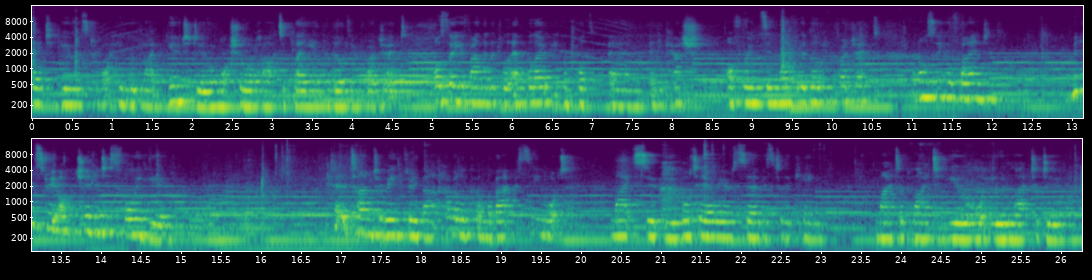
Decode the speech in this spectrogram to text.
As to what He would like you to do and what's your part to play in the building project. Also, you find the little envelope, you can put um, any cash offerings in there for the building project. And also, you'll find ministry opportunities for you. Take the time to read through that, have a look on the back, see what might suit you, what area of service to the King might apply to you, or what you would like to do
